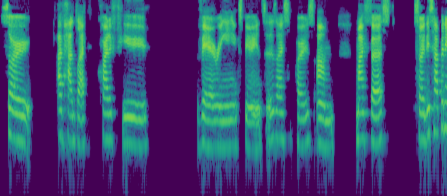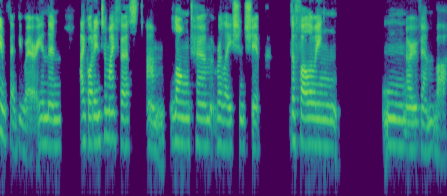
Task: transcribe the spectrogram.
so I've had like quite a few varying experiences, I suppose. Um, my first, so this happened in February, and then I got into my first um, long term relationship the following November.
